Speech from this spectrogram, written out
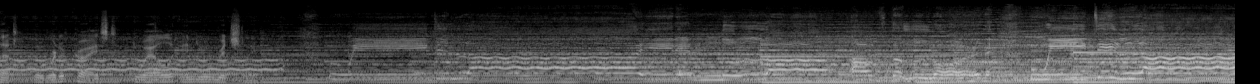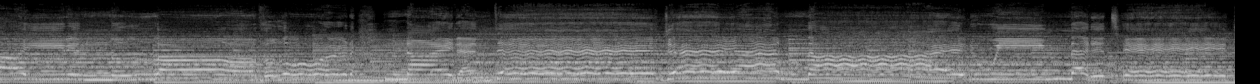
let the word of Christ dwell in you richly. Law of the Lord. We delight in the law of the Lord night and day, day and night. We meditate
